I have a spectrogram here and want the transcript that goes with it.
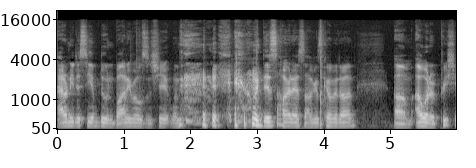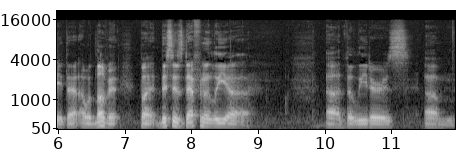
I don't need to see them doing body rolls and shit when when this hard ass song is coming on. Um, I would appreciate that. I would love it. but this is definitely uh, uh, the leader's. Um,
